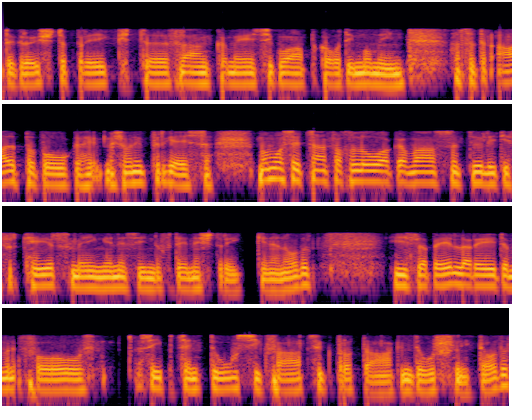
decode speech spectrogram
der grössten Projekte, äh, frankenmässig, die abgeht im Moment. Also der Alpenbogen hat man schon nicht vergessen. Man muss jetzt einfach schauen, was natürlich die Verkehrsmengen sind auf diesen Strecken, oder? In Isabella reden wir von 17.000 Fahrzeugen pro Tag im Durchschnitt, oder?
